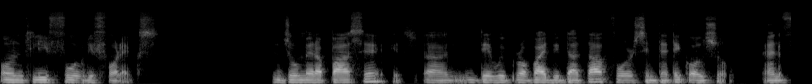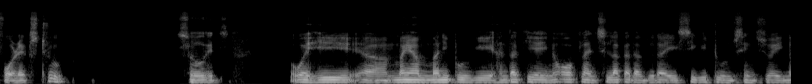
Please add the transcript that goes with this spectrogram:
only for the forex जो मेरा पास है it's they will provide the data for synthetic also and forex too so it's वही मैं मणिपुर की हंडक की इन ऑफलाइन सिलकदबदुदा इसी की टूल सिंह जो इन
